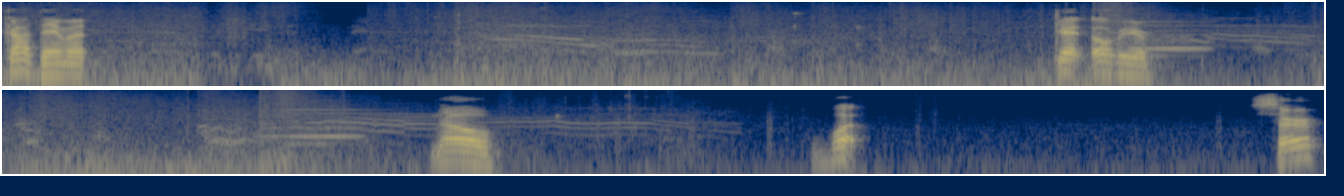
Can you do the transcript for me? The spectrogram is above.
God damn it. Get over here. No. What? Sir?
